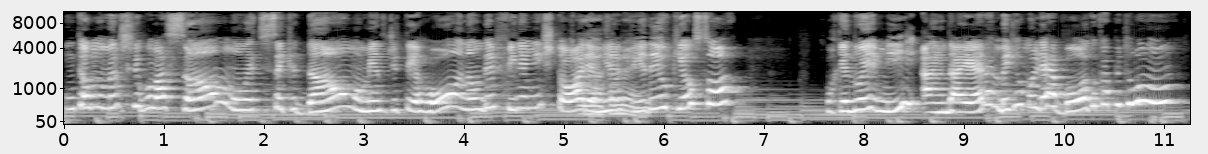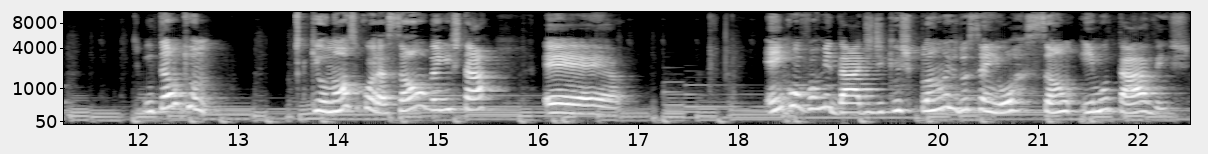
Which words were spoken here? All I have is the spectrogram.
Então, momento de tribulação, momento de sequidão, momento de terror não define a minha história, a minha Exatamente. vida e o que eu sou. Porque Noemi ainda era a mesma mulher boa do capítulo 1. Então, que o, que o nosso coração venha estar é, em conformidade de que os planos do Senhor são imutáveis.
